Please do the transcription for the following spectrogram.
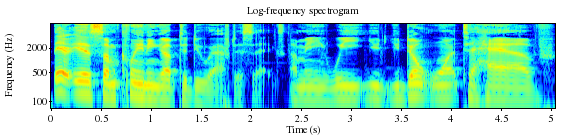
there is some cleaning up to do after sex. I mean, we you you don't want to have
